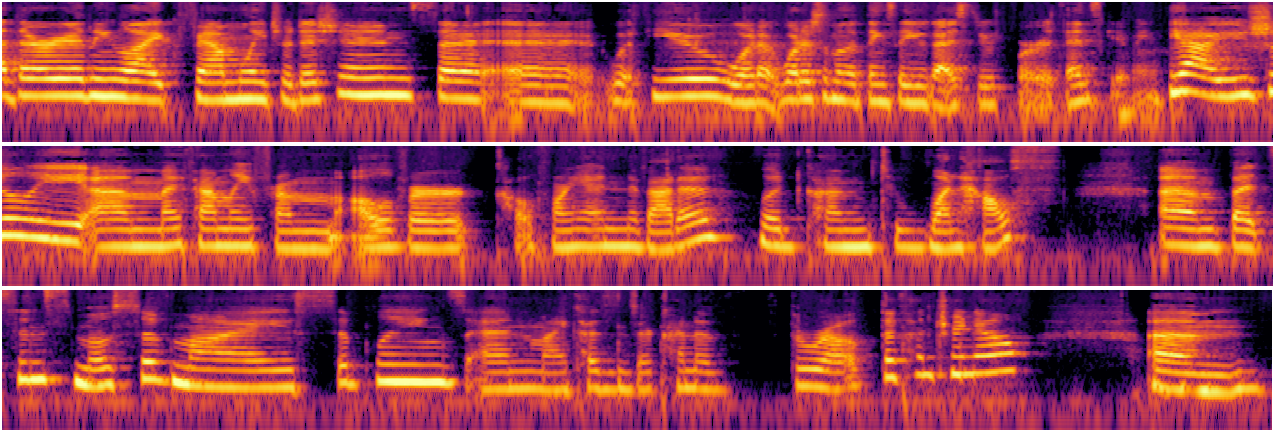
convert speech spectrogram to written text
are there any like family traditions uh, uh, with you? What are, What are some of the things that you guys do for Thanksgiving? Yeah, usually um, my family from all over California and Nevada would come to one house. Um, but since most of my siblings and my cousins are kind of throughout the country now, um,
